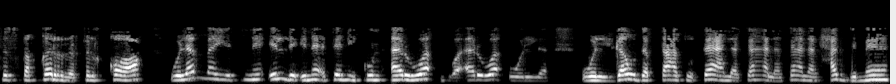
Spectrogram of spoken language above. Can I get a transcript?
تستقر في القاع ولما يتنقل لإناء تاني يكون أروق وأروق والجودة بتاعته تعلى تعلى تعلى لحد ما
